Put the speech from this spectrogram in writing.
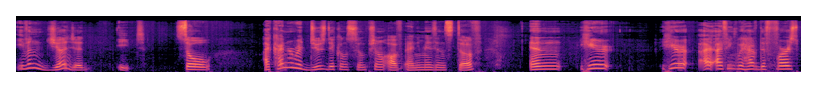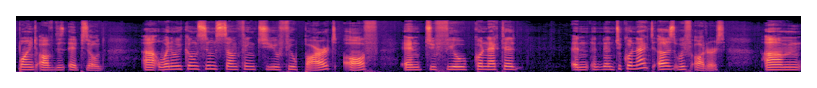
even judged it. So I kind of reduced the consumption of animes and stuff. And here, here I, I think we have the first point of this episode. Uh, when we consume something to feel part of and to feel connected and, and, and to connect us with others. Um,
